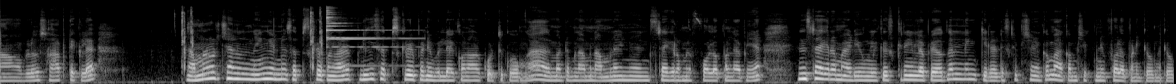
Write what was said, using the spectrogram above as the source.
நான் அவ்வளோ சாப்பிட்டுக்கல. நம்மளோட சேனல் நீங்கள் இன்னும் சப்ஸ்கிரைப் பண்ணாலும் ப்ளீஸ் சப்ஸ்கிரைப் பண்ணி பெல் ஐக்கானாக கொடுத்துக்கோங்க. அது மட்டும் இல்லாமல் நம்மளும் இன்னும் இன்ஸ்டாகிராமில் ஃபாலோ பண்ணல அப்படின்னா இன்ஸ்டாகிராம் ஐடி உங்களுக்கு ஸ்க்ரீனில் அப்படியே வந்து லிங்க் இல்லை டிஸ்கிரிப்ஷனுக்கு மறக்காம செக் பண்ணி ஃபாலோ பண்ணிக்கோங்க.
